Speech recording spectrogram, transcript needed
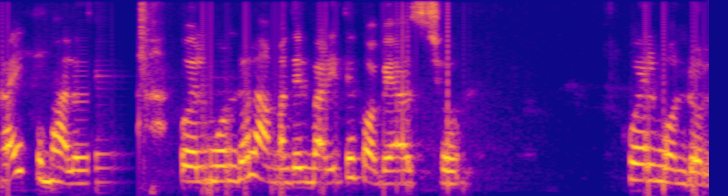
ভাই, খুব ভালো। কোয়েল মন্ডল আমাদের বাড়িতে কবে আসছো? কোয়েল মন্ডল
